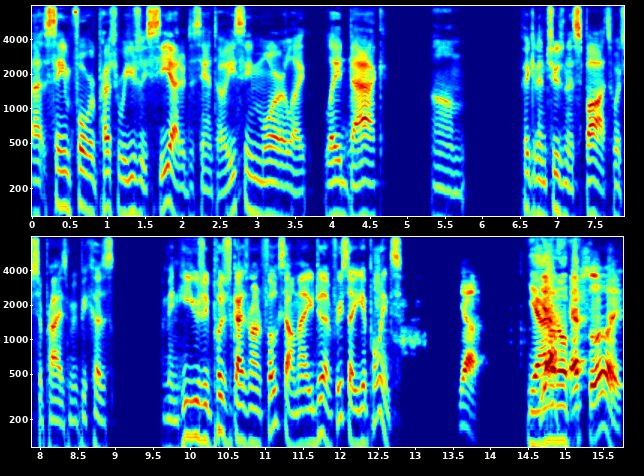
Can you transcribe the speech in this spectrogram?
that same forward pressure we usually see out of DeSanto. He seemed more like laid Mm-hmm. back, um, picking and choosing his spots, which surprised me because, I mean, he usually pushes guys around folk style. Matt, you do that in freestyle, you get points. Yeah. Yeah, I don't know if absolutely.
